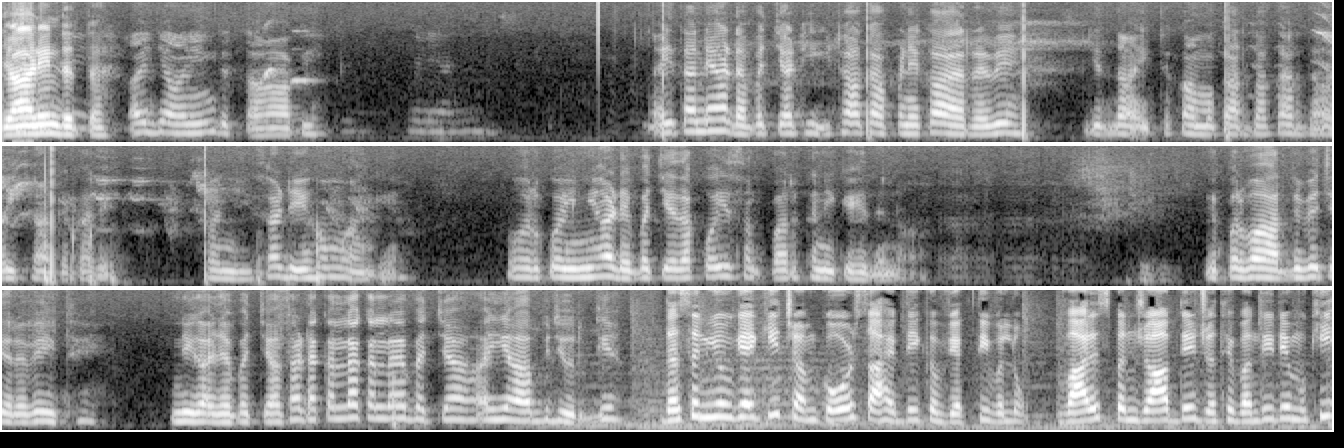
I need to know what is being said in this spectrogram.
ਜਾਣ ਹੀ ਨਹੀਂ ਦਿੱਤਾ। ਅਸੀਂ ਜਾਣ ਹੀ ਨਹੀਂ ਦਿੱਤਾ ਆਪ ਹੀ। ਅਸੀਂ ਤਾਂ ਸਾਡਾ ਬੱਚਾ ਠੀਕ ਠਾਕ ਆਪਣੇ ਘਰ ਰਵੇ ਜਿੱਦਾਂ ਇੱਥੇ ਕੰਮ ਕਰਦਾ ਕਰਦਾ ਉਹ ਇੱਥੇ ਆ ਕੇ ਕਰੇ। ਹਾਂਜੀ ਸਾਡੀ ਇਹੋ ਮੰਗ ਆ। ਹੋਰ ਕੋਈ ਨਹੀਂ ਸਾਡੇ ਬੱਚੇ ਦਾ ਕੋਈ ਸੰਪਰਕ ਨਹੀਂ ਕਿਸੇ ਦੇ ਨਾਲ। ਇਹ ਪਰਿਵਾਰ ਦੇ ਵਿੱਚ ਰਵੇ ਇੱਥੇ। ਨਿਗਾਹ ਜਿਹਾ ਬੱਚਾ, ਸਾਡਾ ਕੱਲਾ ਕੱਲਾ ਬੱਚਾ, ਅਸੀਂ ਆਪ ਬਜ਼ੁਰਗ ਆ। ਦੱਸਣਯੋਗ ਹੈ ਕਿ ਚਮਕੌਰ ਸਾਹਿਬ ਦੇ ਇੱਕ ਵਿਅਕਤੀ ਵੱਲੋਂ ਵਾਰਿਸ ਪੰਜਾਬ ਦੇ ਜਥੇਬੰਦੀ ਦੇ ਮੁਖੀ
